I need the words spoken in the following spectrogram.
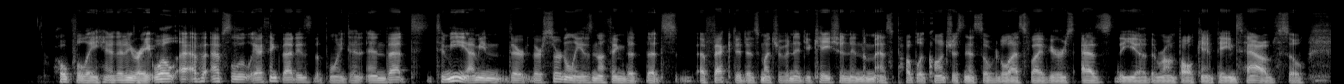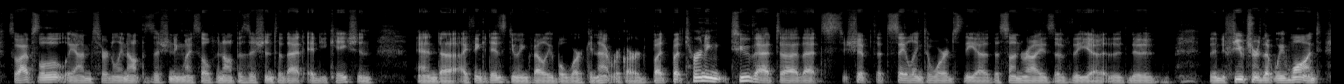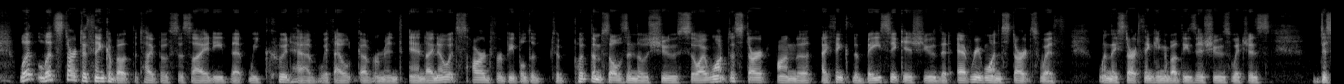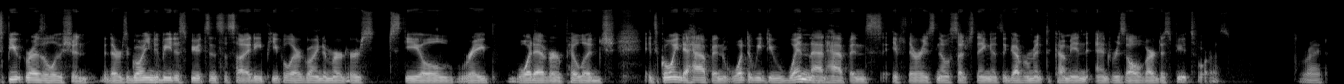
Hopefully, at any rate. Well, ab- absolutely. I think that is the point, and and that to me, I mean, there there certainly is nothing that that's affected as much of an education in the mass public consciousness over the last five years as the uh, the Ron Paul campaigns have. So so absolutely, I'm certainly not positioning myself in opposition to that education and uh, I think it is doing valuable work in that regard. But but turning to that uh, that ship that's sailing towards the uh, the sunrise of the, uh, the, the the future that we want, let let's start to think about the type of society that we could have without government. And I know it's hard for people to to put themselves in those shoes. So I want to start on the I think the basic issue that everyone starts with when they start thinking about these issues, which is dispute resolution. There's going to be disputes in society. People are going to murder, steal, rape, whatever, pillage. It's going to happen. What do we do when that happens if there is no such thing as a government to come in and resolve our disputes for us? Right.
